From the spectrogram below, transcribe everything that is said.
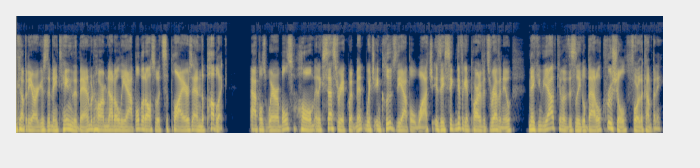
The company argues that maintaining the ban would harm not only Apple, but also its suppliers and the public. Apple's wearables, home, and accessory equipment, which includes the Apple Watch, is a significant part of its revenue, making the outcome of this legal battle crucial for the company.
